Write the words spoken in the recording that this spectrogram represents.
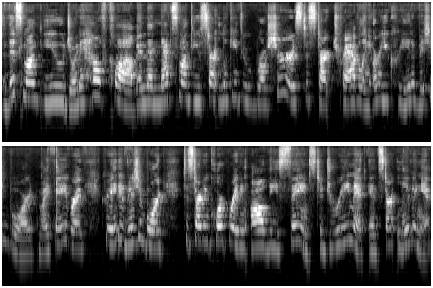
this month you join a health club and then next month you start looking through brochures to start traveling or you create a vision board my favorite create a vision board to start incorporating all these things to dream it and start living it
